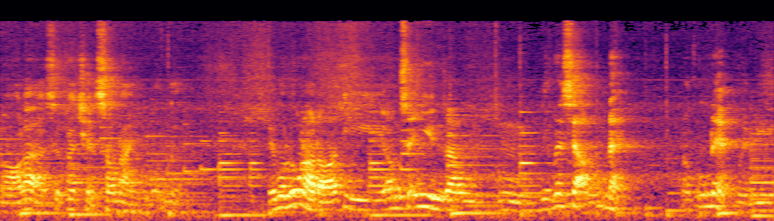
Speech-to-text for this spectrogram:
Đó là sự phát triển sau này của mỗi người. Đến một lúc nào đó thì ông sẽ nhìn rằng ừ, những vết sẹo cũng đẹp. Nó cũng đẹp bởi vì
